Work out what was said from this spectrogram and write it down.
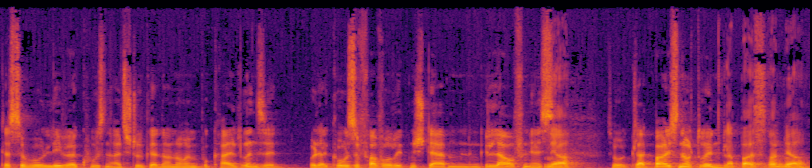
dass sowohl Leverkusen als Stuttgart auch noch im Pokal drin sind. Oder große Favoritensterben gelaufen ist. Ja. So, Gladbach ist noch drin. Gladbach ist drin, ja.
